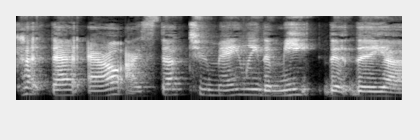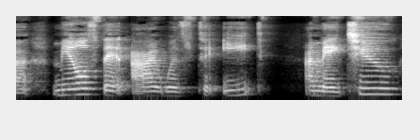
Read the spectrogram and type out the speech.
cut that out. I stuck to mainly the meat, the the uh, meals that I was to eat. I made two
